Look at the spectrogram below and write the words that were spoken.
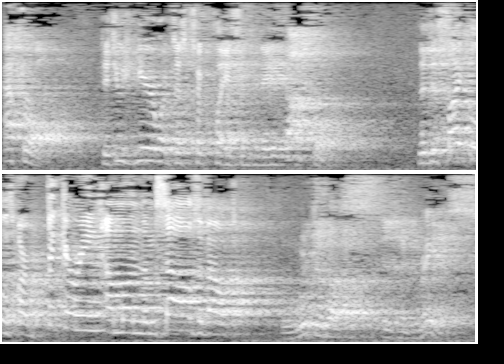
After all, did you hear what just took place in today's gospel? The disciples are bickering among themselves about which of us is the greatest.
